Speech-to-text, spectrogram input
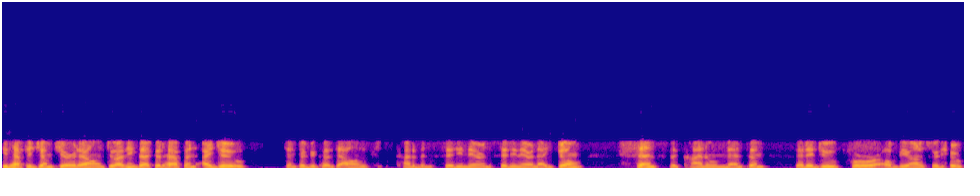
He'd have to jump Jared Allen. Do I think that could happen? I do, simply because Allen's kind of been sitting there and sitting there, and I don't sense the kind of momentum that I do for, I'll be honest with you,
